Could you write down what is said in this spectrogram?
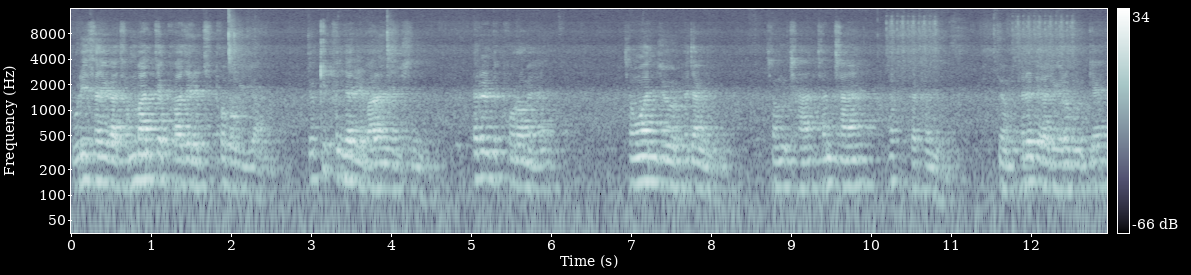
우리 사회가 전반적 과제를 짚어보기 위한 뜻깊은 자리를 마련해 주신 헤럴드 포럼의 정원주 회장님, 정찬, 전찬 대표님 등 헤럴드 가족 여러분께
